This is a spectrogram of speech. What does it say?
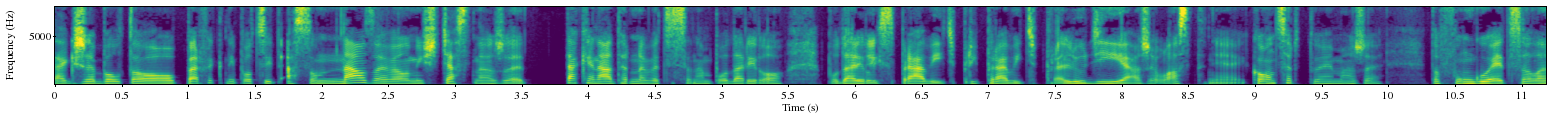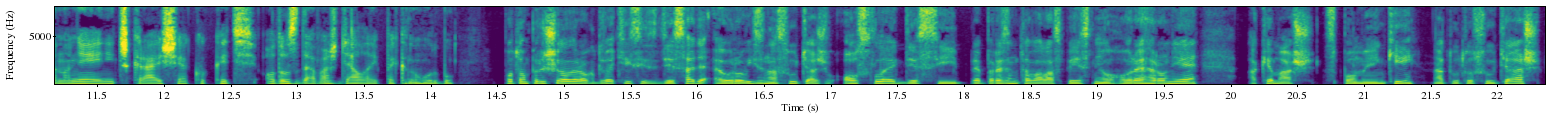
Takže bol to perfektný pocit a som naozaj veľmi šťastná, že také nádherné veci sa nám podarilo, podarili spraviť, pripraviť pre ľudí a že vlastne koncertujem a že to funguje celé, no nie je nič krajšie, ako keď odozdávaš ďalej peknú hudbu. Potom prišiel rok 2010 a Eurovízna súťaž v Osle, kde si reprezentovala s piesňou Horehronie. Aké máš spomienky na túto súťaž?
